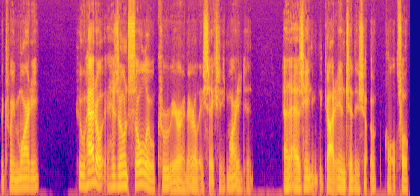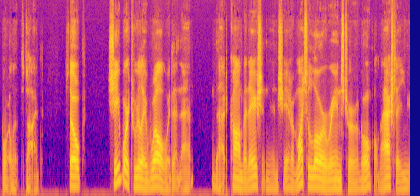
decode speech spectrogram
between Marty who had a, his own solo career in the early 60s. Marty did, and as he got into the show called folk world at the time. So she worked really well within that that combination, and she had a much lower range to her vocal. Actually,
